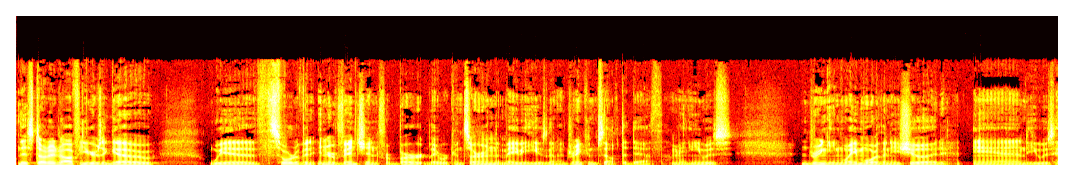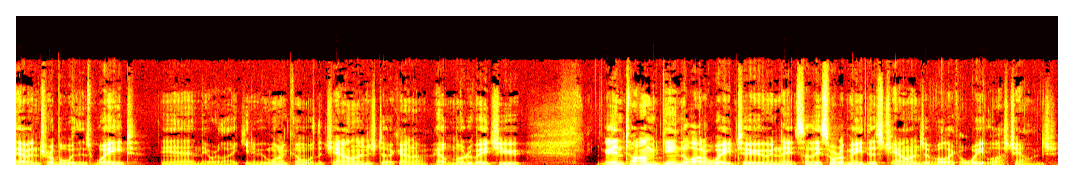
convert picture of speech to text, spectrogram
this started off years ago with sort of an intervention for Bert. They were concerned that maybe he was going to drink himself to death. I mean, he was drinking way more than he should, and he was having trouble with his weight. And they were like, you know, we want to come up with a challenge to kind of help motivate you. And Tom had gained a lot of weight too, and they so they sort of made this challenge of a, like a weight loss challenge,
